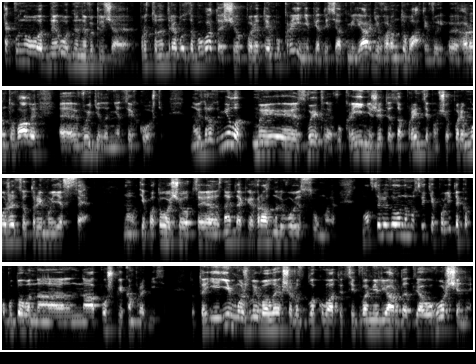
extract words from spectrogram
Так воно одне одне не виключає. Просто не треба забувати, що перед тим Україні 50 мільярдів гарантувати ви е, гарантували е, виділення цих коштів. Ну і зрозуміло, ми звикли в Україні жити за принципом, що переможець отримує все. Ну, типу того, що це знаєте, як гра з нульовою сумою. Ну а в цивілізованому світі політика побудована на пошуки компромісів. Тобто і їм можливо легше розблокувати ці 2 мільярди для Угорщини,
